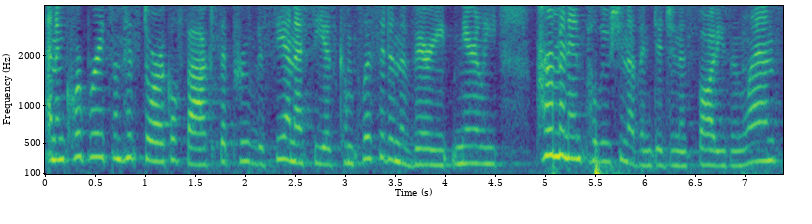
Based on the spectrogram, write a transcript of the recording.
and incorporate some historical facts that prove the CNSC is complicit in the very nearly permanent pollution of Indigenous bodies and lands,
